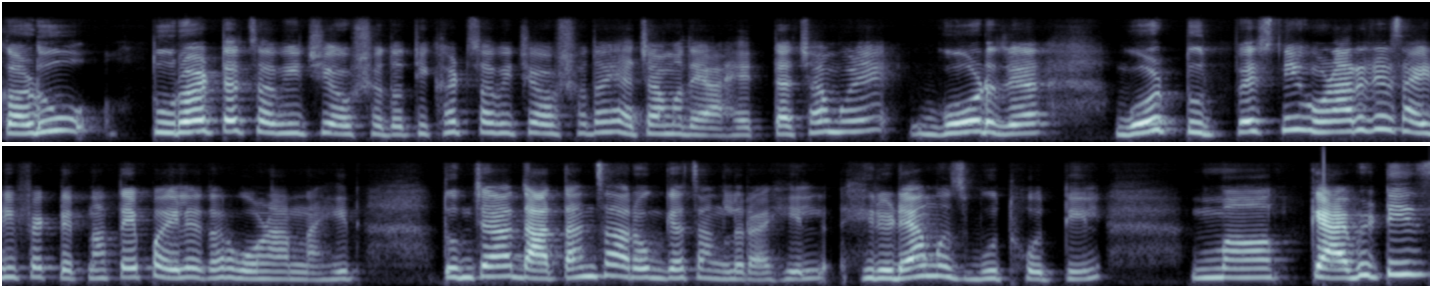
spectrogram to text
कडू, तुरट चवीची औषधं, तिखट चवीची औषधं ह्याच्यामध्ये आहेत. त्याच्यामुळे गोड जे गोड टूथपेस्टनी होणारे जे साईड इफेक्ट आहेत ना, ते पहिले तर होणार नाहीत. तुमच्या दातांचं आरोग्य चांगलं राहील, हिरड्या मजबूत होतील, मग कॅव्हिटीज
